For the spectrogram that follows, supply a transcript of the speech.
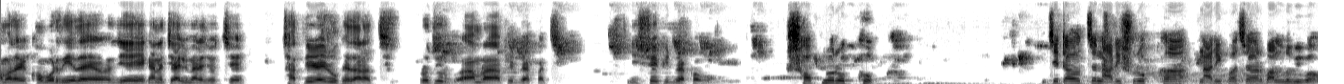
আমাদের খবর দিয়ে দেয় যে এখানে চাইল্ড ম্যারেজ হচ্ছে, ছাত্রীরাই রুখে দাঁড়াচ্ছে, প্রচুর আমরা ফিডব্যাক পাচ্ছি, নিশ্চয়ই ফিডব্যাক পাবো। স্বপ্নরক্ষক যেটা হচ্ছে নারী সুরক্ষা, নারী পাচার বাল্যবিবাহ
